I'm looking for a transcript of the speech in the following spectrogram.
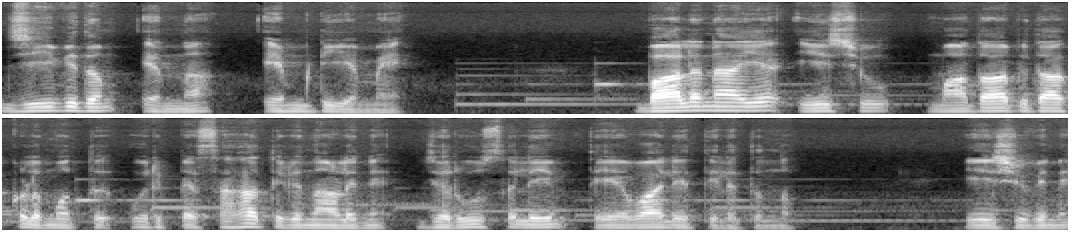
ജീവിതം എന്ന എം ഡി എം എ. ബാലനായ യേശു മാതാപിതാക്കളുമൊത്ത് ഒരു പെസഹ തിരുനാളിന് ജെറൂസലേം ദേവാലയത്തിലെത്തുന്നു. യേശുവിന്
